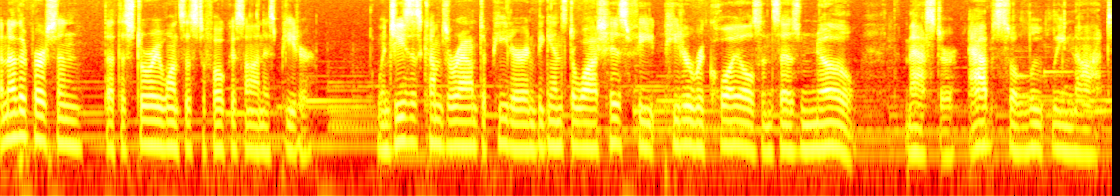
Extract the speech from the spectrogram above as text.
Another person that the story wants us to focus on is Peter. When Jesus comes around to Peter and begins to wash his feet, Peter recoils and says, No, Master, absolutely not.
